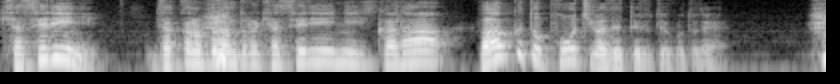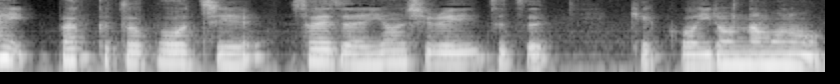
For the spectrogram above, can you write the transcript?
キャセリーニ。雑貨のブランドのキャセリーニからバッグとポーチが出てるということで。はい、バッグとポーチ、それぞれ4種類ずつ、結構いろんなものを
